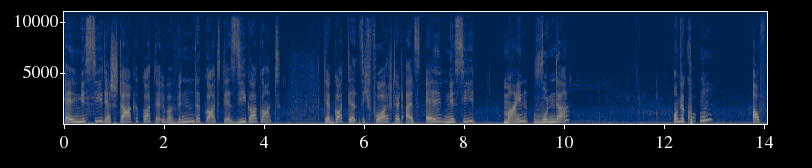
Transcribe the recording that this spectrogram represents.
El Nissi, der starke Gott, der überwindende Gott, der Siegergott. Der Gott, der sich vorstellt als El Nissi, mein Wunder. Und wir gucken auf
